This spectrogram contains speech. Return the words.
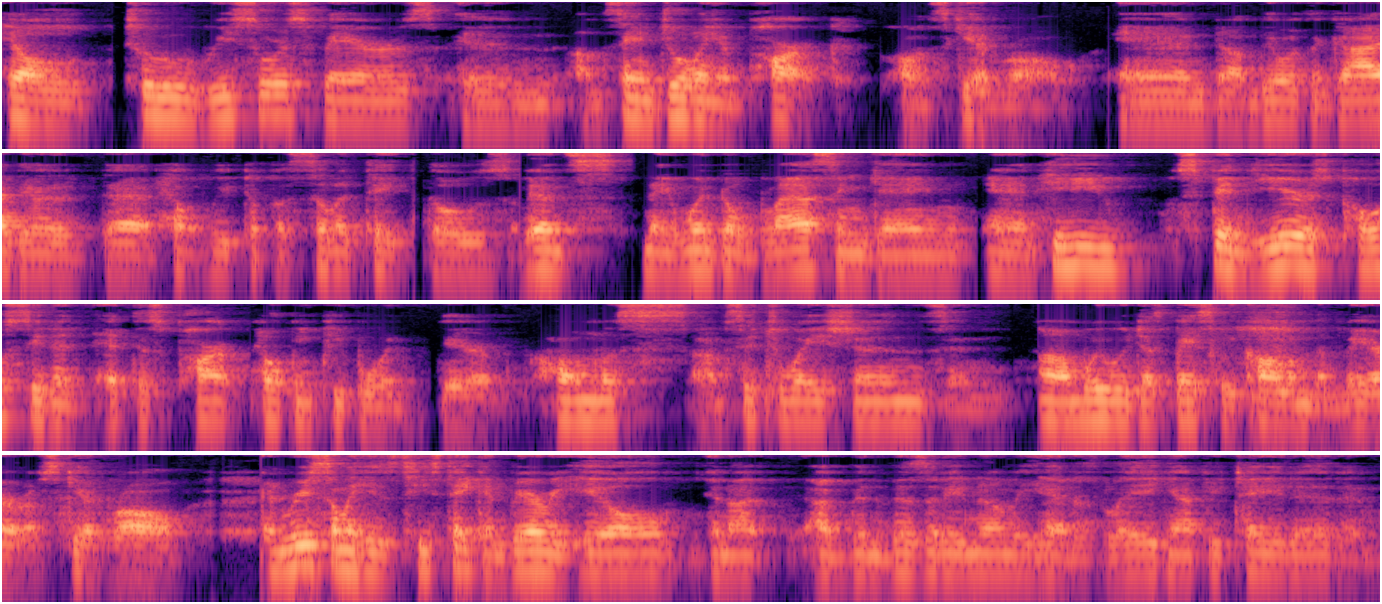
held two resource fairs in um, St. Julian Park on Skid Row. And um, there was a guy there that helped me to facilitate those events named Wendell Blassingame. And he spent years posting at, at this park, helping people with their homeless um, situations. And um, we would just basically call him the mayor of Skid Row and recently he's he's taken very ill, and I I've been visiting him. He had his leg amputated, and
